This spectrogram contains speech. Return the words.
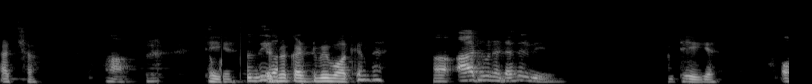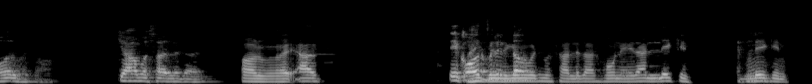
अच्छा। हाँ ठीक है इसमें कट भी बहुत करना है। हाँ आठ मिनट है फिर भी। ठीक है। और बताओ क्या मसालेदार? और भाई आज एक और ब्रेकडाउन मसालेदार हो नहीं रहा लेकिन। लेकिन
